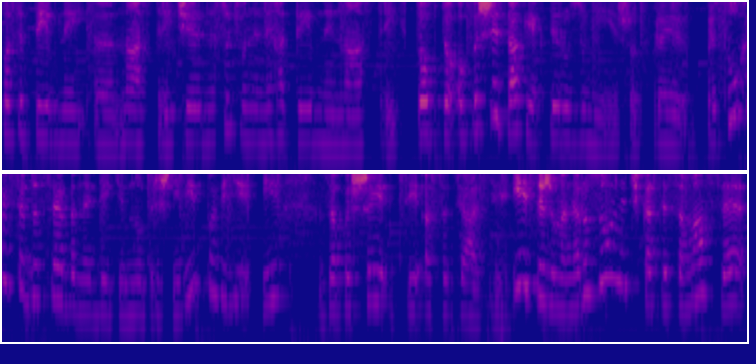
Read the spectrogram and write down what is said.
позитивний е, настрій, чи несуть вони негативний настрій. Тобто опиши так, як ти розумієш. От при, прислухайся до себе, знайди ті внутрішні відповіді і запиши ці асоціації. І ти ж в мене розумничка, ти сама все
